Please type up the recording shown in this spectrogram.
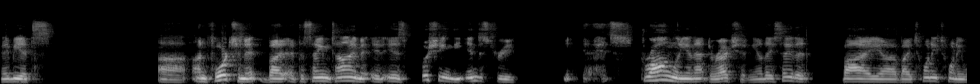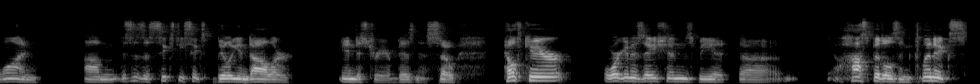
maybe it's uh, unfortunate, but at the same time, it is pushing the industry strongly in that direction. You know, they say that by uh, by 2021, um, this is a 66 billion dollar industry or business. So, healthcare organizations, be it uh, hospitals and clinics,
